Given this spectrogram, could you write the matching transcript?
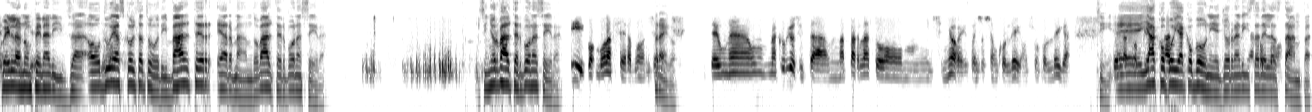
quella, non penalizza. Ho no. due ascoltatori, Walter e Armando. Walter, buonasera. Signor Walter, buonasera. Sì, buonasera, buonasera. Prego. È una, una, curiosità, ha parlato mm, il signore, penso sia un collega, un suo collega. Sì, eh, Jacopo Jacoboni, è giornalista Jacopo. della stampa,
